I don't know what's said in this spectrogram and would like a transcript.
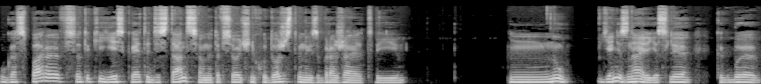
У Гаспара все-таки есть какая-то дистанция, он это все очень художественно изображает. И, ну, я не знаю, если как бы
